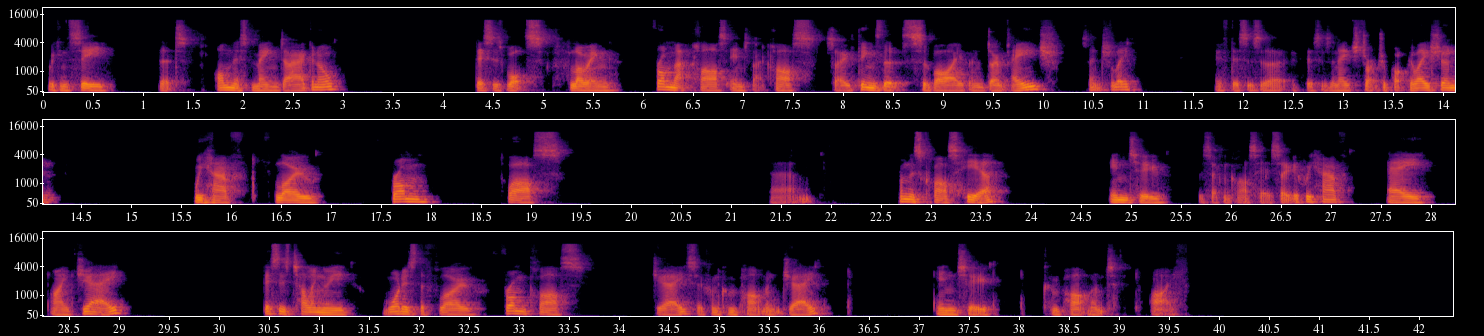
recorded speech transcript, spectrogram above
We can see that on this main diagonal, this is what's flowing from that class into that class. So things that survive and don't age, essentially. If this is a if this is an age structure population, we have flow from class um, from this class here into the second class here. So if we have a ij, this is telling me what is the flow from class J, so from compartment J, into compartment I.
